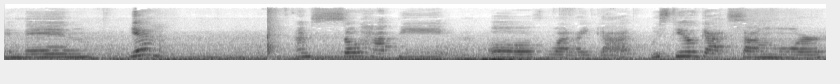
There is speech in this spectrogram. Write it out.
And then, yeah. I'm so happy of what I got. We still got some more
